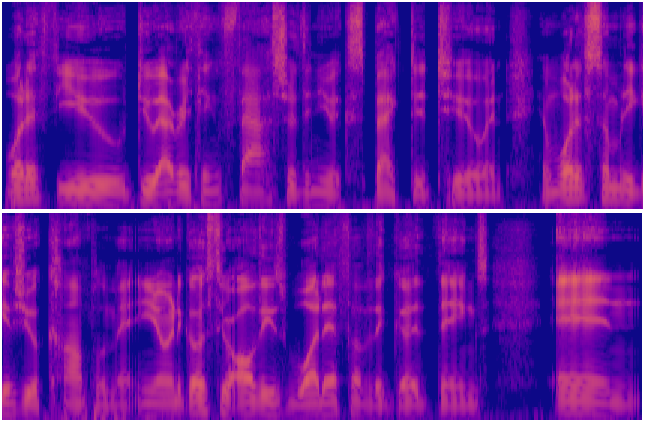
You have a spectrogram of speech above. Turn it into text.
What if you do everything faster than you expected to? And and what if somebody gives you a compliment? You know, and it goes through all these what if of the good things. And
